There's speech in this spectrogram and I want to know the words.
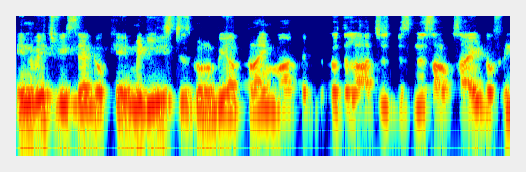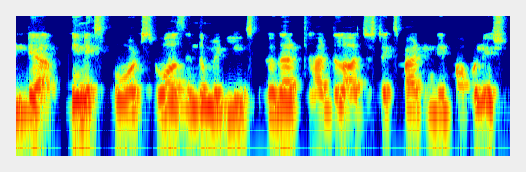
in which we said, okay, Middle East is going to be our prime market because the largest business outside of India in exports was in the Middle East because that had the largest expat Indian population.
